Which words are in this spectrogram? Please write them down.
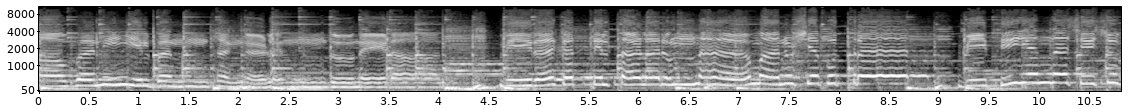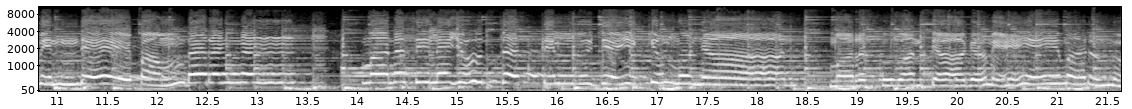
അവനിയിൽ ബന്ധങ്ങൾ എന്തു നേടാൻ? വിരകത്തിൽ തളരുന്ന മനുഷ്യപുത്ര വിധി എന്ന ശിശുവിന്റെ മറക്കുവാൻ ത്യാഗമേ മരുന്നു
